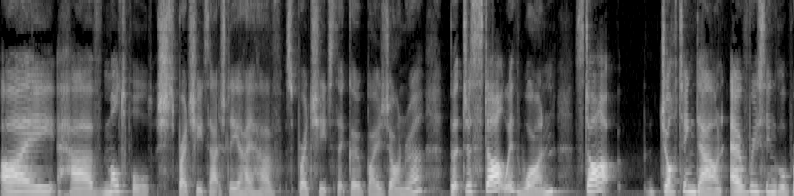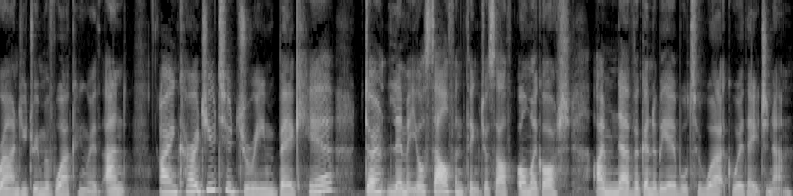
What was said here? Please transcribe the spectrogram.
I have multiple spreadsheets actually. I have spreadsheets that go by genre, but just start with one. Start jotting down every single brand you dream of working with. And I encourage you to dream big here. Don't limit yourself and think to yourself, "Oh my gosh, I'm never going to be able to work with H&M."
